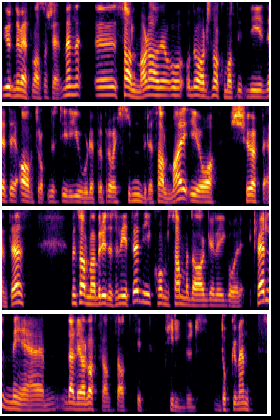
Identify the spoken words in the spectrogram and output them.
gudene vet hva som skjer. Men uh, SalMar, da, og, og det var snakk om at de, dette avtroppende styret gjorde det for å prøve å hindre SalMar i å kjøpe NTS. Men SalMar brydde seg lite. De kom samme dag eller i går kveld med, der de har lagt fram sitt tilbudsdokument.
